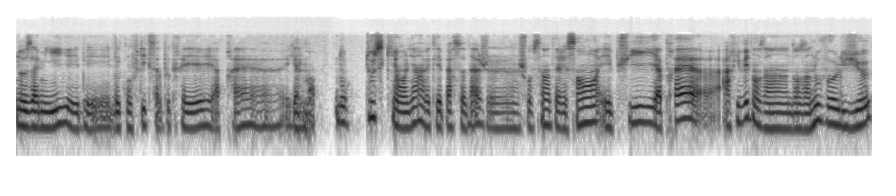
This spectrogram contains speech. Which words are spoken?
nos amis et les, conflits que ça peut créer après euh, également. Donc tout ce qui est en lien avec les personnages, euh, je trouve ça intéressant. Et puis après, euh, arriver dans un, dans un nouveau lieu,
